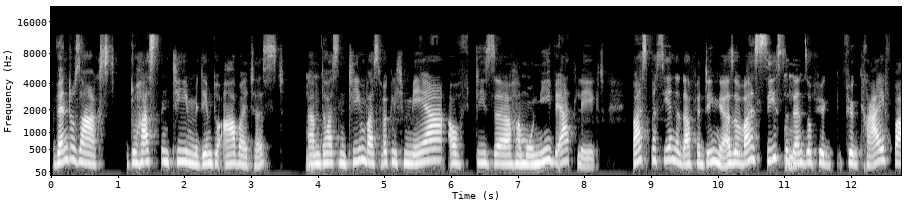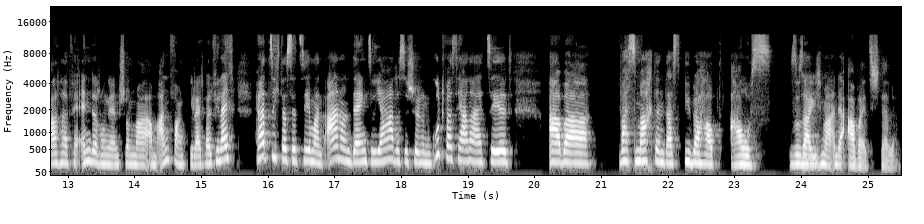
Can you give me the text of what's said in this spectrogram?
Wenn du sagst, du hast ein Team, mit dem du arbeitest, ähm, mhm. du hast ein Team, was wirklich mehr auf diese Harmonie Wert legt. Was passieren denn da für Dinge? Also was siehst du mhm. denn so für, für greifbare Veränderungen schon mal am Anfang vielleicht? Weil vielleicht hört sich das jetzt jemand an und denkt so, ja, das ist schön und gut, was Jana erzählt, aber was macht denn das überhaupt aus, so sage mhm. ich mal, an der Arbeitsstelle?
